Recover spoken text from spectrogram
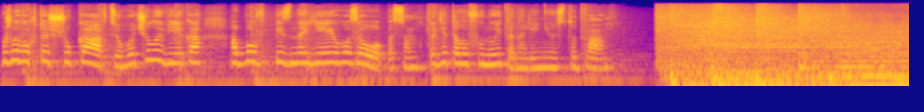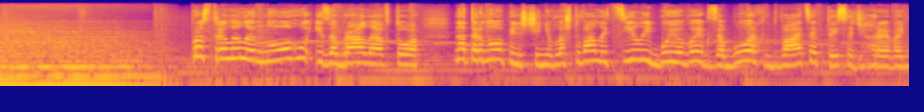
Можливо, хтось шукав цього чоловіка або впізнає його за описом. Тоді телефонуйте на лінію 102. Ногу і забрали авто. На Тернопільщині влаштували цілий бойовик за борг в 20 тисяч гривень.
